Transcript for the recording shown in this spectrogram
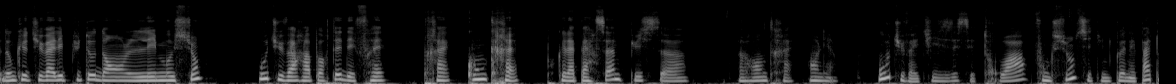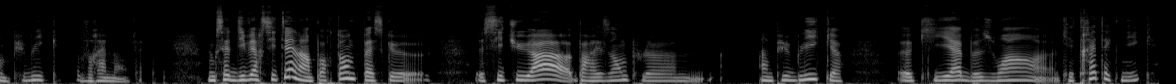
Donc tu vas aller plutôt dans l'émotion, où tu vas rapporter des frais très concrets pour que la personne puisse euh, rentrer en lien ou tu vas utiliser ces trois fonctions si tu ne connais pas ton public vraiment en fait. Donc cette diversité elle est importante parce que euh, si tu as par exemple euh, un public euh, qui a besoin, qui est très technique,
